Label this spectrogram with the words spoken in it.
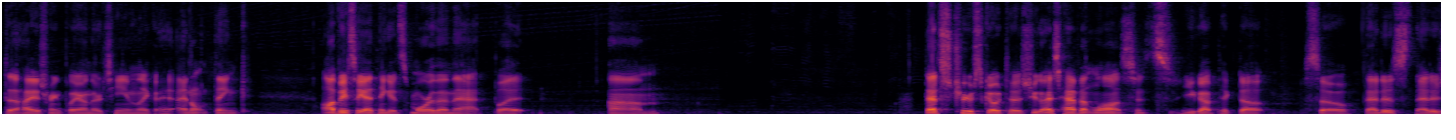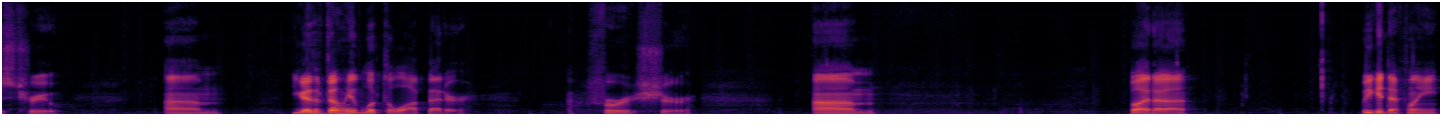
the highest ranked player on their team. Like I, I don't think. Obviously, I think it's more than that, but um, that's true, Skotos. You guys haven't lost since you got picked up, so that is that is true. Um, you guys have definitely looked a lot better, for sure. Um, but uh we could definitely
